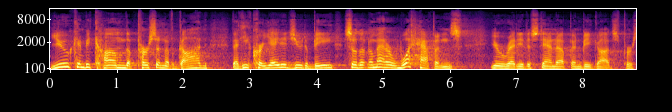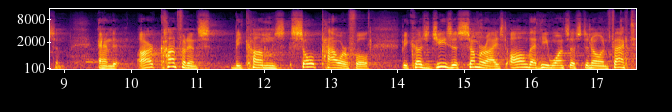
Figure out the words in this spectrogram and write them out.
You can become the person of God that He created you to be so that no matter what happens, you're ready to stand up and be God's person. And our confidence becomes so powerful because Jesus summarized all that He wants us to know. In fact,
